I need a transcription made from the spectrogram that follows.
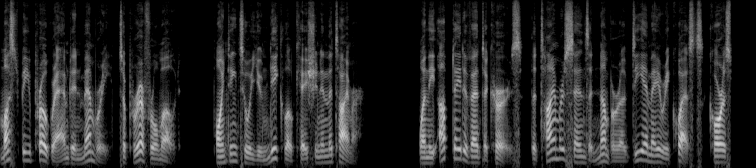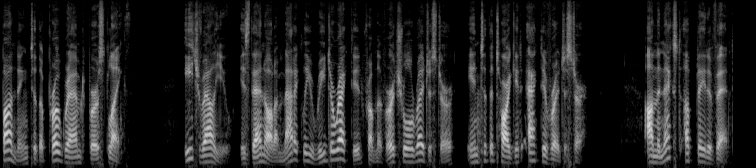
must be programmed in memory to peripheral mode, pointing to a unique location in the timer. When the update event occurs, the timer sends a number of DMA requests corresponding to the programmed burst length. Each value is then automatically redirected from the virtual register into the target active register. On the next update event,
